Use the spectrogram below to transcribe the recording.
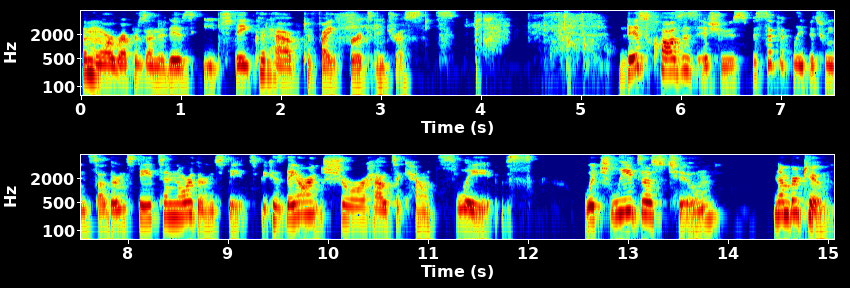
the more representatives each state could have to fight for its interests. This causes issues specifically between southern states and northern states because they aren't sure how to count slaves, which leads us to number two,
